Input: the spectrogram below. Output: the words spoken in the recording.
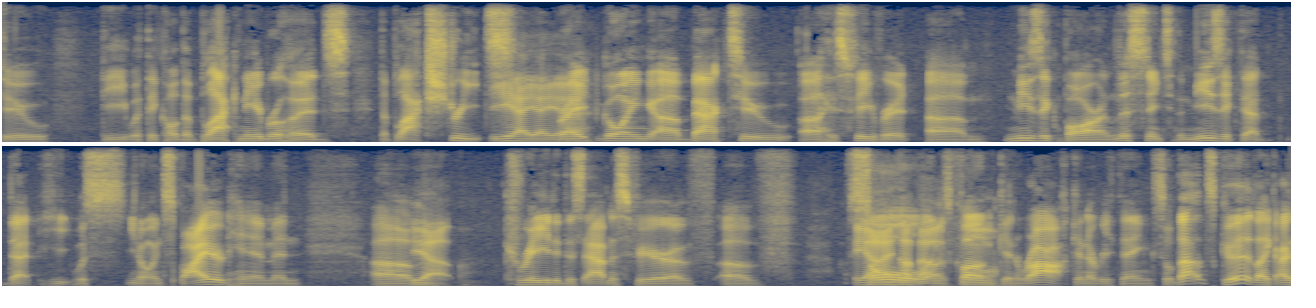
to the what they call the black neighborhoods, the black streets. Yeah, yeah, yeah. Right, going uh, back to uh, his favorite um, music bar and listening to the music that that he was, you know, inspired him and um, Yeah. created this atmosphere of of Yeah, soul that and was cool. funk and rock and everything. So that's good. Like I.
